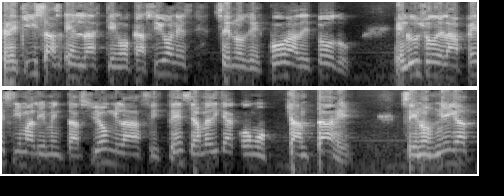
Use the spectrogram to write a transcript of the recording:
requisas en las que en ocasiones se nos despoja de todo, el uso de la pésima alimentación y la asistencia médica como chantaje, se nos niega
